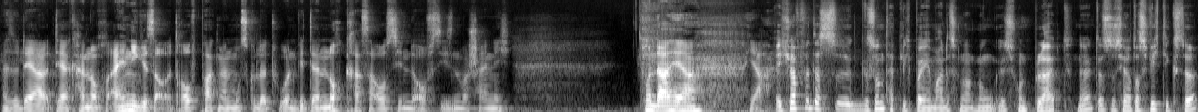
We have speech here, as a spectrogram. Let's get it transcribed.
Also der, der kann noch einiges au- draufpacken an Muskulatur und wird dann noch krasser aussehen in der Offseason wahrscheinlich. Von daher, ja. Ich hoffe, dass äh, gesundheitlich bei ihm alles in Ordnung ist und bleibt. Ne? Das ist ja das Wichtigste.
